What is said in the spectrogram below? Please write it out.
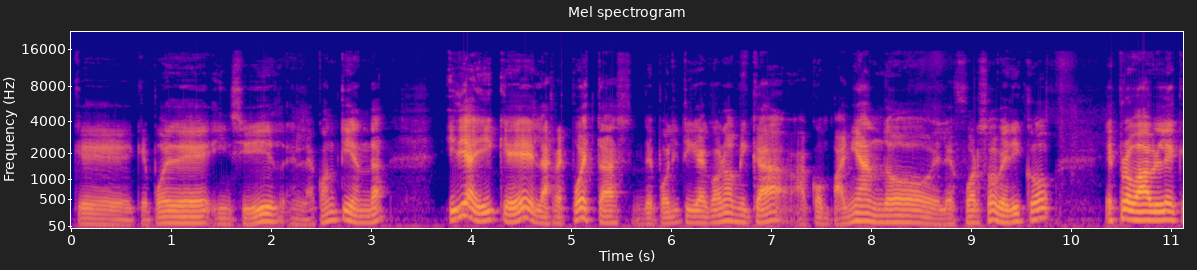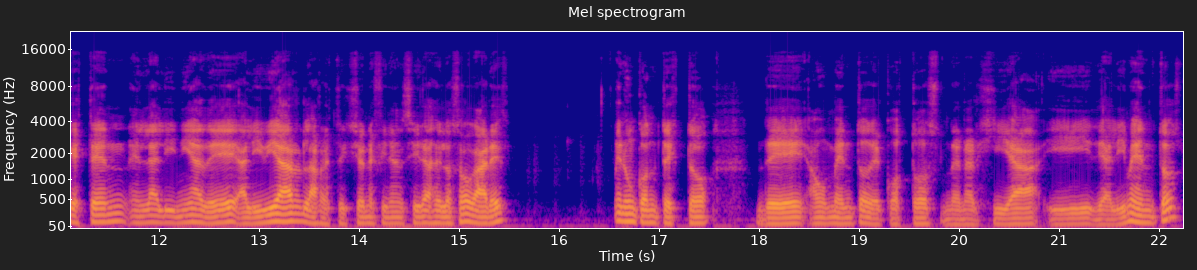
que, que puede incidir en la contienda. Y de ahí que las respuestas de política económica acompañando el esfuerzo bélico es probable que estén en la línea de aliviar las restricciones financieras de los hogares en un contexto de aumento de costos de energía y de alimentos.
